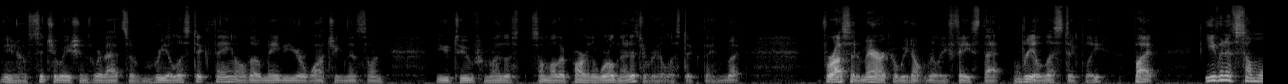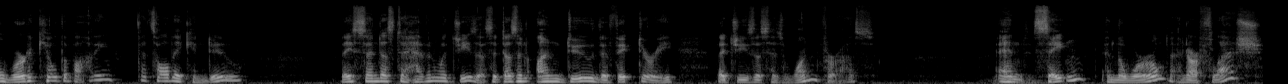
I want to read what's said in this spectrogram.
you know situations where that's a realistic thing although maybe you're watching this on youtube from other, some other part of the world and that is a realistic thing but for us in america we don't really face that realistically but even if someone were to kill the body that's all they can do they send us to heaven with jesus it doesn't undo the victory that jesus has won for us and satan and the world and our flesh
